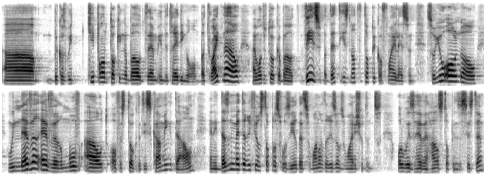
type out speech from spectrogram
Uh, because we keep on talking about them in the trading room. But right now, I want to talk about this, but that is not the topic of my lesson. So you all know we never ever move out of a stock that is coming down, and it doesn't matter if your stop loss was here. That's one of the reasons why you shouldn't always have a hard stop in the system.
